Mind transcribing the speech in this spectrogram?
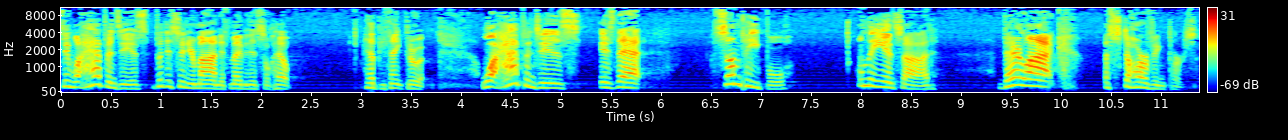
See, what happens is, put this in your mind if maybe this will help help you think through it. What happens is is that some people on the inside, they're like a starving person.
